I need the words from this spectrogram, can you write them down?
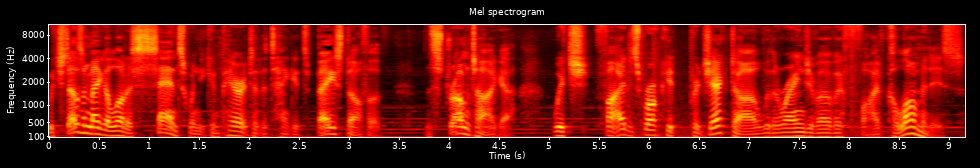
which doesn't make a lot of sense when you compare it to the tank it's based off of, the Sturmtiger, which fired its rocket projectile with a range of over 5 kilometers.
